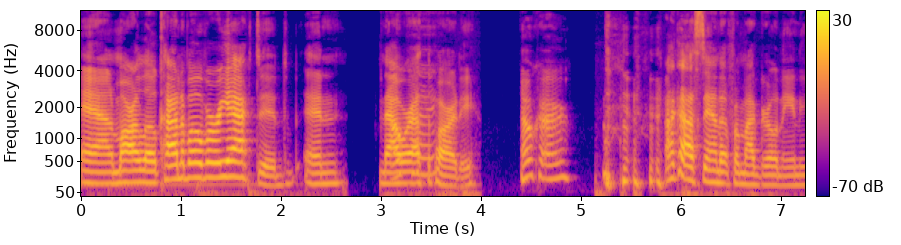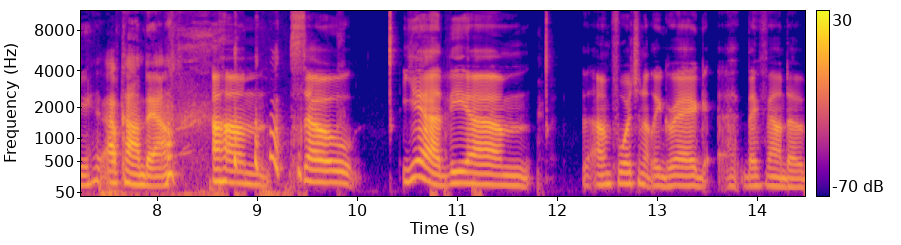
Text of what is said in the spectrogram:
and Marlo kind of overreacted. And now we're at the party. Okay. I gotta stand up for my girl Nene. I've calmed down. um. So, yeah. The um. Unfortunately, Greg, they found a,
